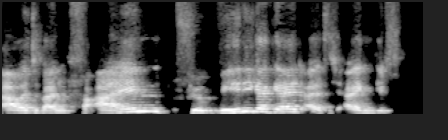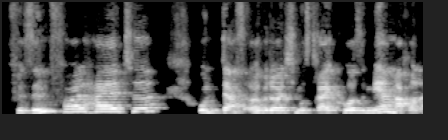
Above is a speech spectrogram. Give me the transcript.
arbeite bei einem Verein für weniger Geld, als ich eigentlich für sinnvoll halte. Und das bedeutet, ich muss drei Kurse mehr machen und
